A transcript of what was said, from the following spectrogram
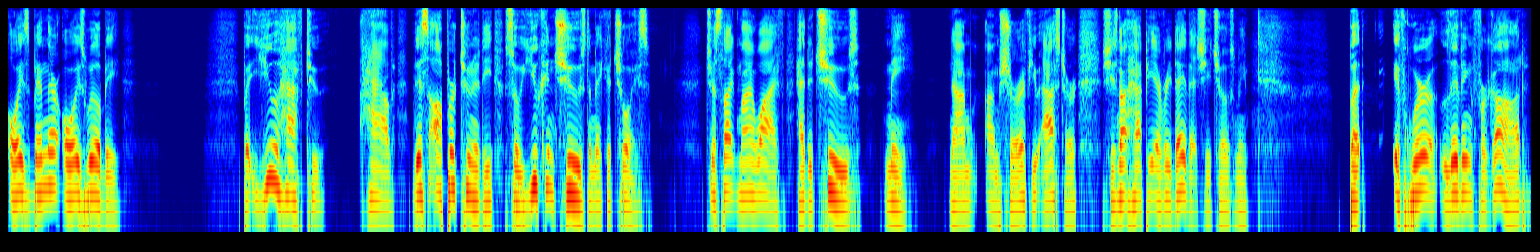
always been there, always will be. But you have to have this opportunity so you can choose to make a choice. Just like my wife had to choose me. Now, I'm, I'm sure if you asked her, she's not happy every day that she chose me. But if we're living for God,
